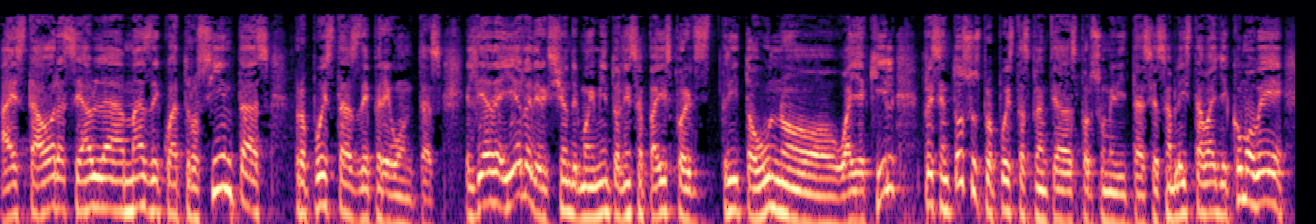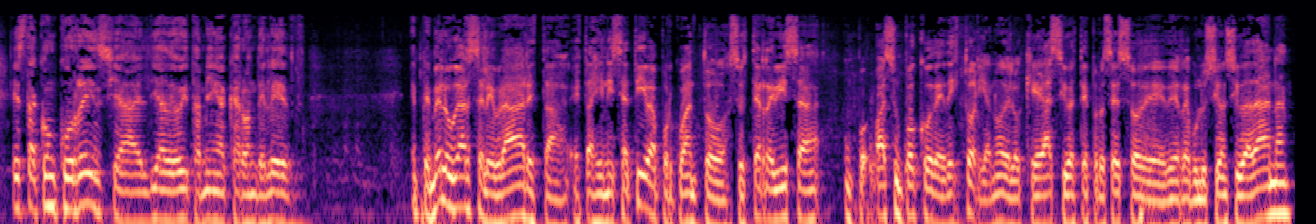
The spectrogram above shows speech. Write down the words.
A esta hora se habla más de 400 propuestas de preguntas. El día de ayer la dirección del Movimiento Alianza País por el Distrito 1 Guayaquil presentó sus propuestas planteadas por su meditación asambleísta Valle, ¿cómo ve esta concurrencia el día de hoy también a Carondelet? En primer lugar, celebrar esta, estas iniciativas por cuanto, si usted revisa, hace un poco de, historia, ¿no? De lo que ha sido este proceso de, revolución ciudadana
